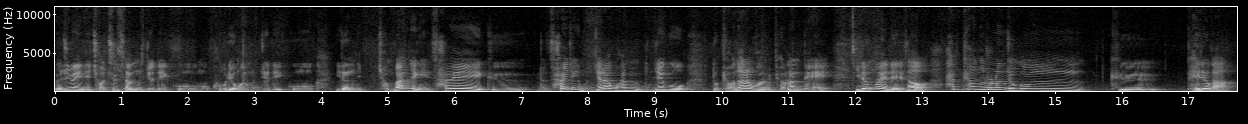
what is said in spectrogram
요즘에 이제 저출산 문제도 있고 뭐 고령화 문제도 있고 이런 전반적인 사회의 그 이런 사회적인 문제라고 하면 문제고 또 변화라고 하면 변화인데 이런 거에 대해서 한편으로는 조금 그 배려가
